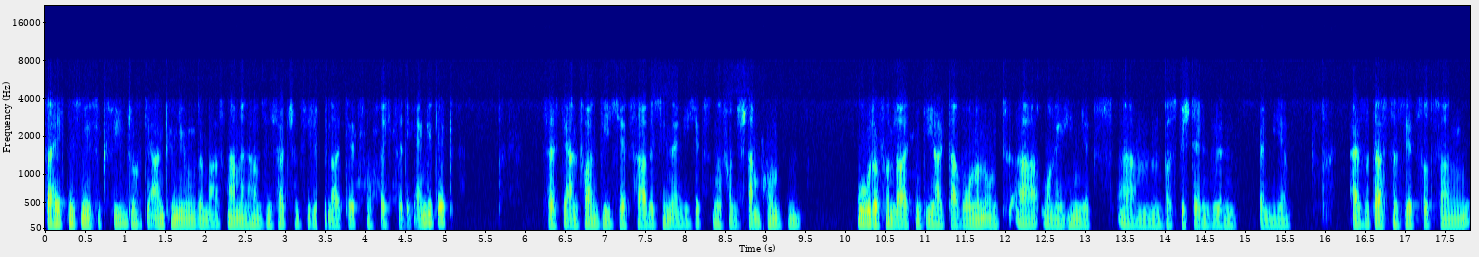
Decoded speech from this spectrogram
verhältnismäßig viel durch die Ankündigung der Maßnahmen haben sich halt schon viele Leute jetzt noch rechtzeitig eingedeckt. Das heißt, die Anfragen, die ich jetzt habe, sind eigentlich jetzt nur von Stammkunden oder von Leuten, die halt da wohnen und äh, ohnehin jetzt ähm, was bestellen würden bei mir. Also dass das jetzt sozusagen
